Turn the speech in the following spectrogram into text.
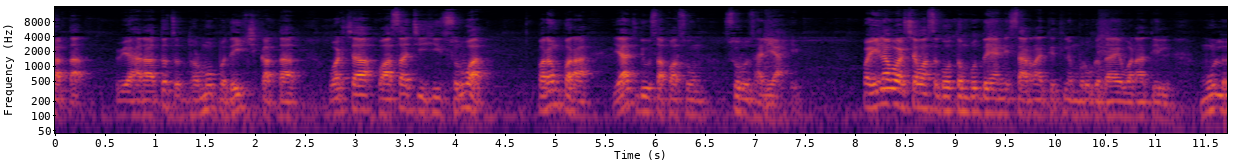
करतात. विहारातच धर्मोपदेश करतात. वर्षावासाची ही सुरुवात परंपरा याच दिवसापासून सुरू झाली आहे. पहिला वर्षावास गौतम बुद्ध यांनी सारनाथ येथील मृगदाय वनातील मूल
